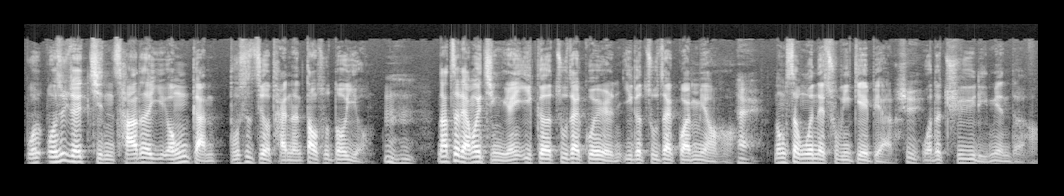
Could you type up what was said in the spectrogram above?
我我是觉得警察的勇敢不是只有台南，到处都有。嗯哼，那这两位警员，一个住在归仁，一个住在关庙哈，哎，弄升温的出名界别了，是我的区域里面的哈，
